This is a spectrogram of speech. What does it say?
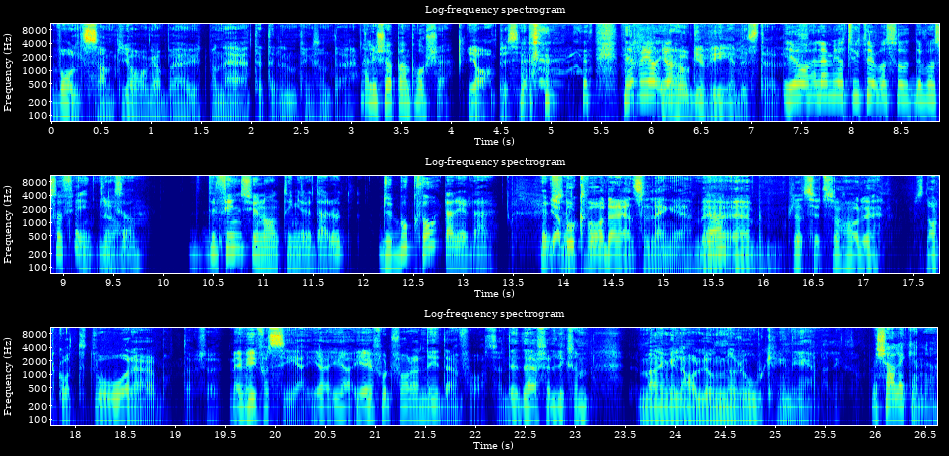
våldsamt jaga, börja ut på nätet eller någonting sånt där. Eller köpa en Porsche. Ja, precis. nej, jag, jag, jag hugger ved istället. Ja, nej, men jag tyckte det var så, det var så fint. Ja. Liksom. Det finns ju någonting i det där. Du bor kvar där i det där huset? Jag bor kvar där än så länge. Men, ja. eh, plötsligt så har det snart gått två år här borta. Så. Men vi får se. Jag, jag, jag, är fortfarande i den fasen. Det är därför liksom man vill ha lugn och ro kring det hela. Liksom. Med kärleken ja.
